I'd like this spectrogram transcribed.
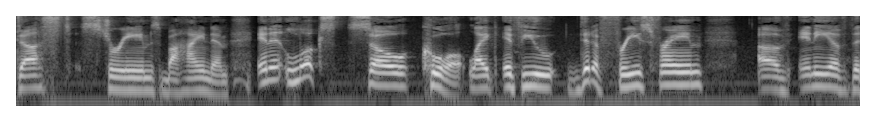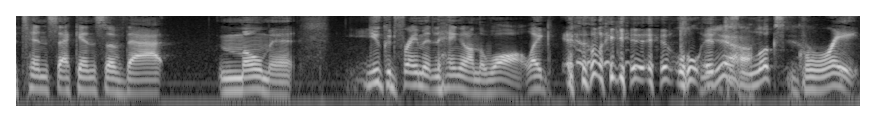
dust streams behind him. And it looks so cool. Like if you did a freeze frame of any of the 10 seconds of that moment, you could frame it and hang it on the wall. Like, like it, it, it Yeah. just looks great.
